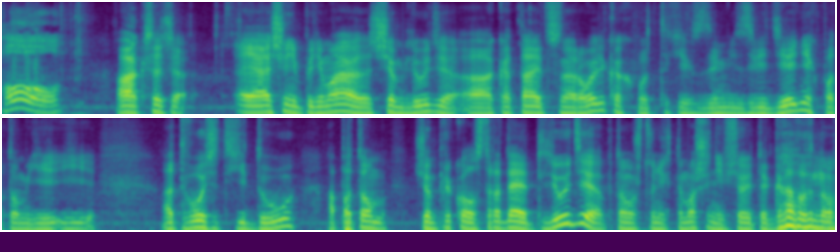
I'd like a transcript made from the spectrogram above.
Hole. А, кстати, я еще не понимаю, зачем люди а, катаются на роликах, вот таких заведениях, потом е- и отвозят еду, а потом, в чем прикол, страдают люди, потому что у них на машине все это говно,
